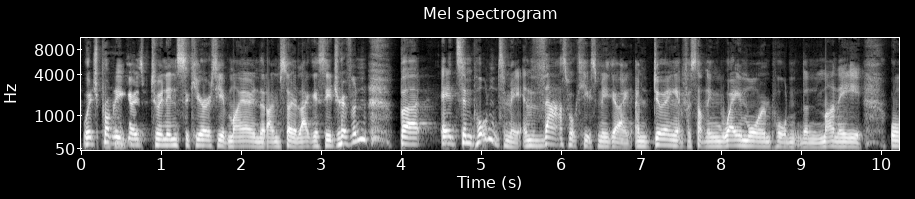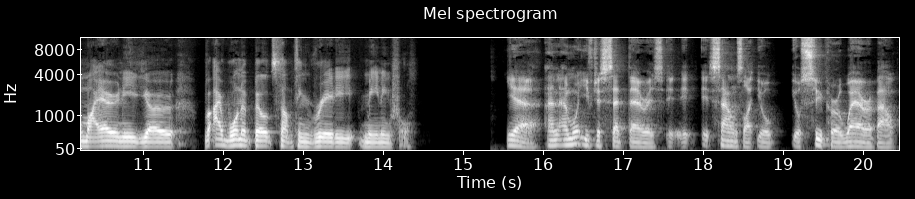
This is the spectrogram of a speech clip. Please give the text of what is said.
which probably mm-hmm. goes to an insecurity of my own that I'm so legacy driven but it's important to me and that's what keeps me going. I'm doing it for something way more important than money or my own ego. I want to build something really meaningful. Yeah and and what you've just said there is it, it, it sounds like you're you're super aware about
